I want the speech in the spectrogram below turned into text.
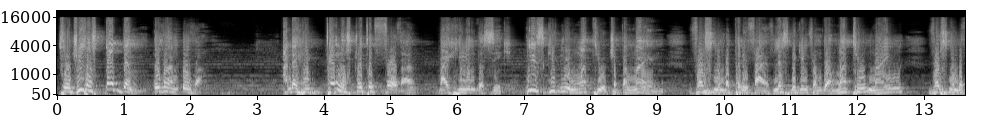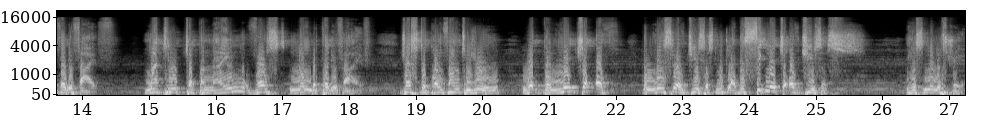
So Jesus taught them over and over. And then he demonstrated further by healing the sick. Please give me Matthew chapter 9, verse number 35. Let's begin from there. Matthew 9, verse number 35. Matthew chapter 9, verse number 35. Just to confirm to you what the nature of the ministry of Jesus looked like, the signature of Jesus, his ministry.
